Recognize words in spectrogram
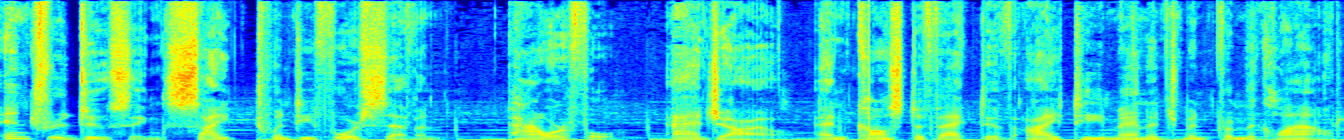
Introducing Site 24-7, powerful, agile, and cost-effective IT management from the cloud.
